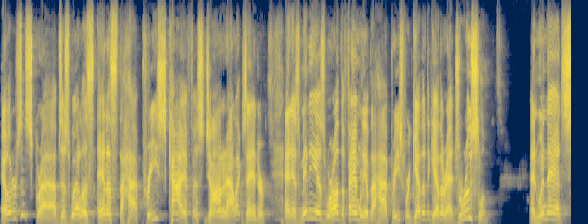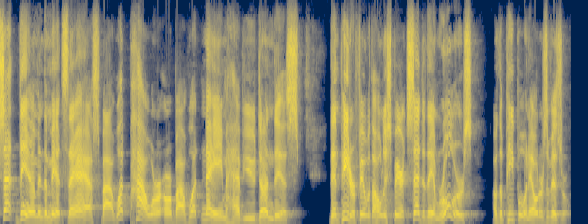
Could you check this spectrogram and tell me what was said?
elders, and scribes, as well as Annas the high priest, Caiaphas, John, and Alexander, and as many as were of the family of the high priest were gathered together at Jerusalem. And when they had set them in the midst, they asked, By what power or by what name have you done this? Then Peter, filled with the Holy Spirit, said to them, Rulers of the people and elders of Israel,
